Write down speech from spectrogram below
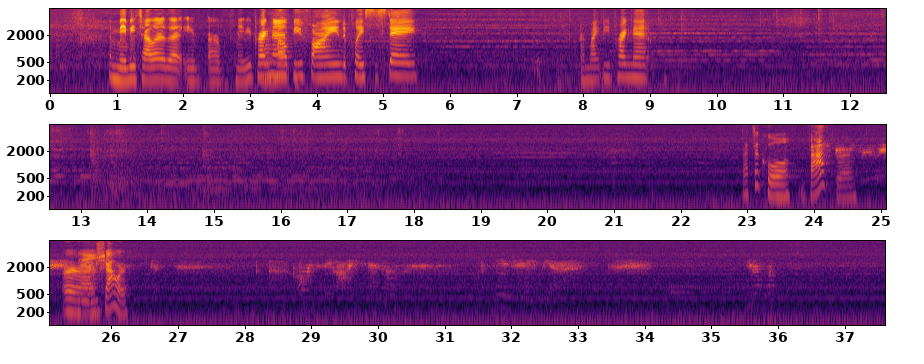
And maybe tell her that you are maybe I'll pregnant. help you find a place to stay. I might be pregnant. That's a cool bathroom or uh, Yeah. shower. calling to say hi, and uh, me and Jay, we uh, you know what?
